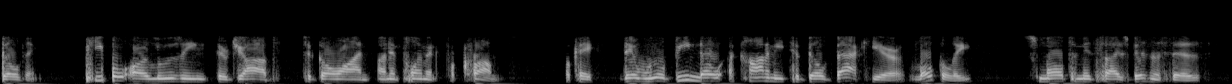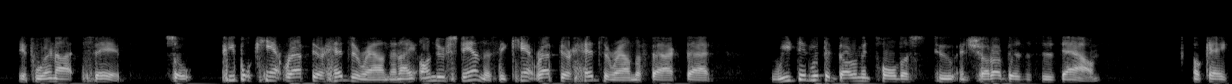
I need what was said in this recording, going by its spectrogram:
building. People are losing their jobs to go on unemployment for crumbs. Okay, there will be no economy to build back here locally, small to mid-sized businesses, if we're not saved. So people can't wrap their heads around, and I understand this. They can't wrap their heads around the fact that we did what the government told us to and shut our businesses down. Okay,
